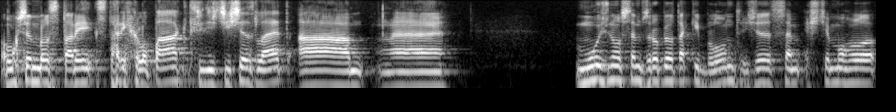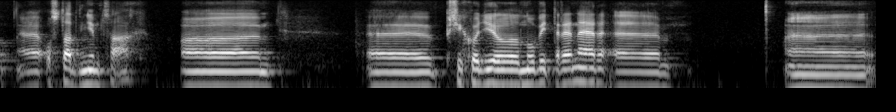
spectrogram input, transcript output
Už jsem byl starý, starý chlopák, 36 let a e, možno jsem zrobil taky blond, že jsem ještě mohl e, ostat v Němcách. E, Eh, přichodil nový trenér eh, eh,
